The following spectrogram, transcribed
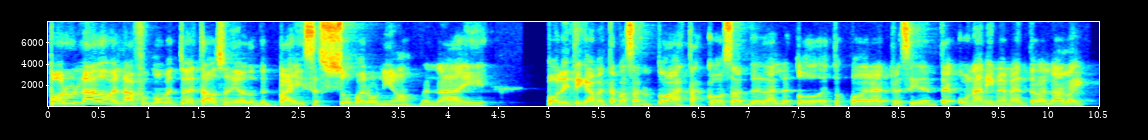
por un lado, ¿verdad? Fue un momento en Estados Unidos donde el país se super unió, ¿verdad? Y políticamente pasaron todas estas cosas de darle todos estos poderes al presidente unánimemente, ¿verdad? Like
